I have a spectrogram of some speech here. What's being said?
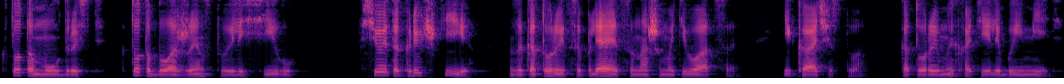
кто-то мудрость, кто-то блаженство или силу. Все это крючки, за которые цепляется наша мотивация и качества, которые мы хотели бы иметь.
